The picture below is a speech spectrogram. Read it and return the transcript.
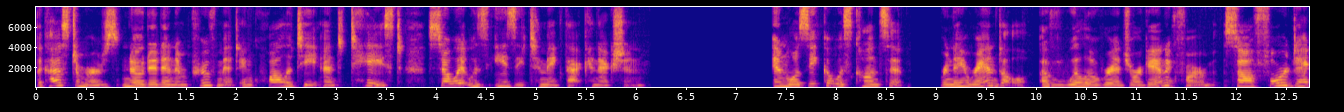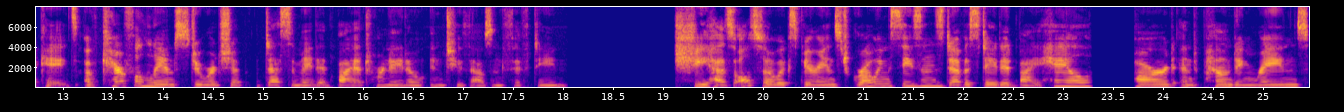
The customers noted an improvement in quality and taste, so it was easy to make that connection. In Wauzeka, Wisconsin, Renee Randall of Willow Ridge Organic Farm saw four decades of careful land stewardship decimated by a tornado in 2015. She has also experienced growing seasons devastated by hail, hard and pounding rains,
